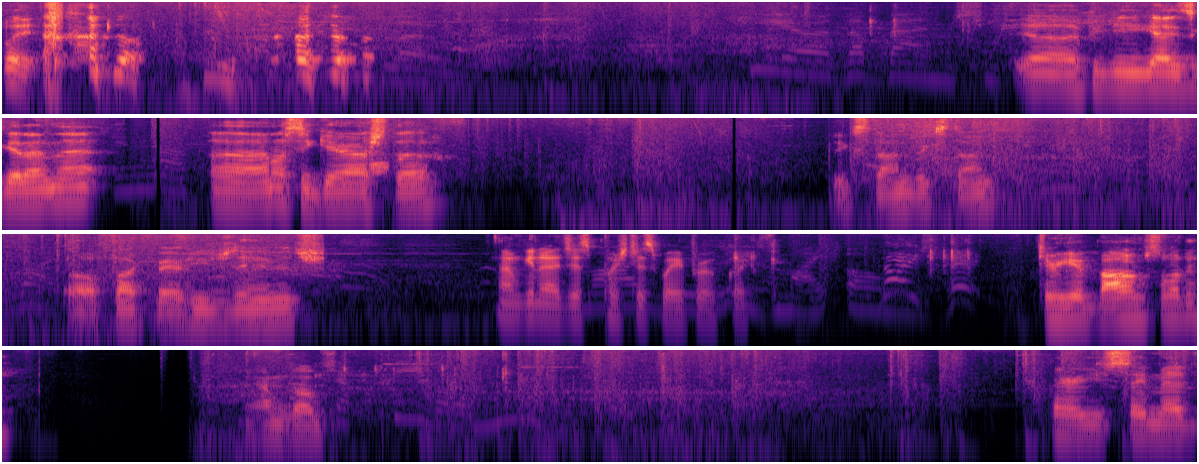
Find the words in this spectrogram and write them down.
Wait, Blow. Hear the yeah, if you guys get on that. Uh, I don't see Garrosh though. Big stun, big stun. Oh, fuck, bear, huge damage. I'm gonna just push this wave real quick. Is. Can we get bottom, somebody? I'm going. Feeble. There, you stay mid.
